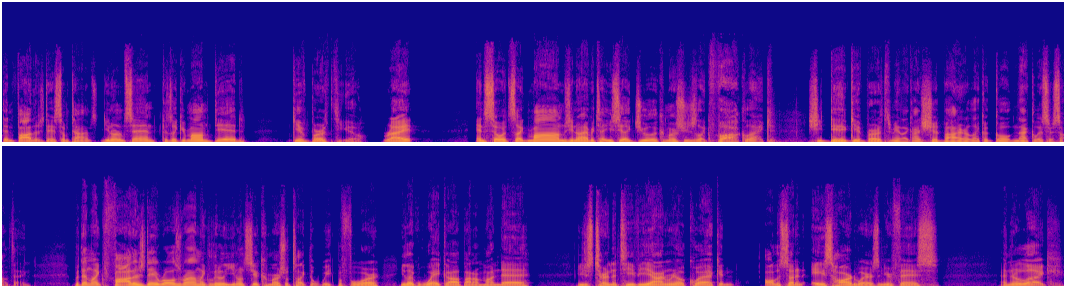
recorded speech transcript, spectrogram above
than Father's Day sometimes. You know what I'm saying? Cuz like your mom did give birth to you, right? And so it's like moms, you know, every time you see like Julia commercials, you're like, fuck, like she did give birth to me. Like I should buy her like a gold necklace or something. But then like Father's Day rolls around, like literally you don't see a commercial till like the week before. You like wake up on a Monday, you just turn the TV on real quick, and all of a sudden Ace Hardware's in your face. And they're like,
